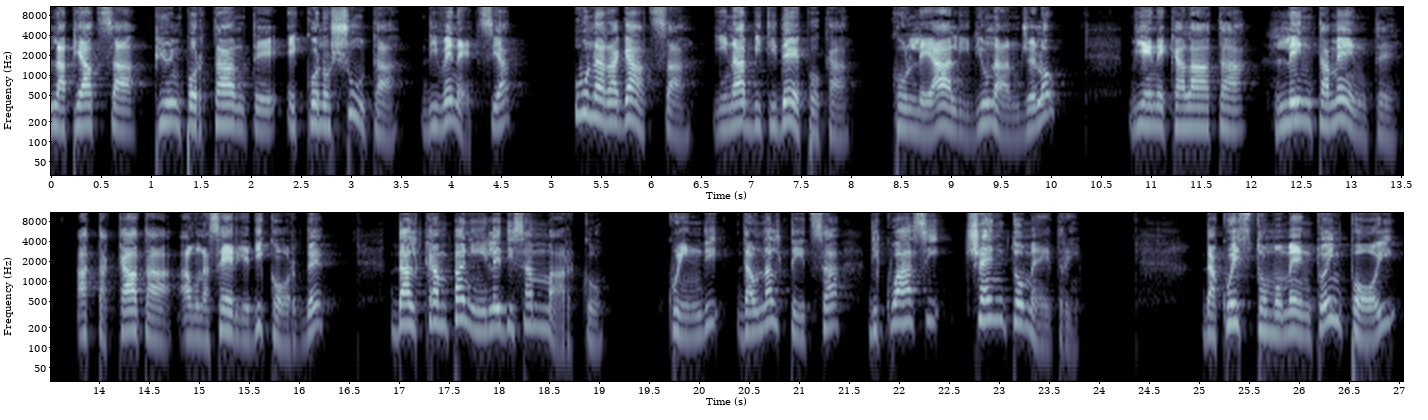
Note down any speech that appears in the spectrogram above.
la piazza più importante e conosciuta di Venezia, una ragazza in abiti d'epoca con le ali di un angelo viene calata lentamente, attaccata a una serie di corde, dal campanile di San Marco, quindi da un'altezza di quasi 100 metri. Da questo momento in poi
